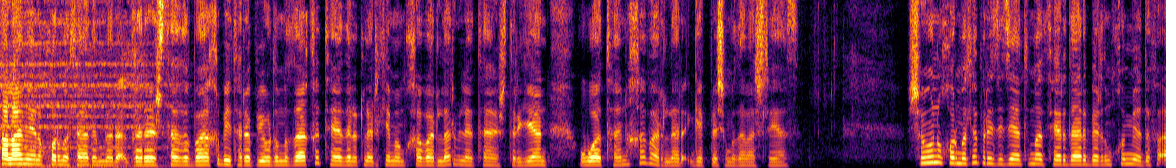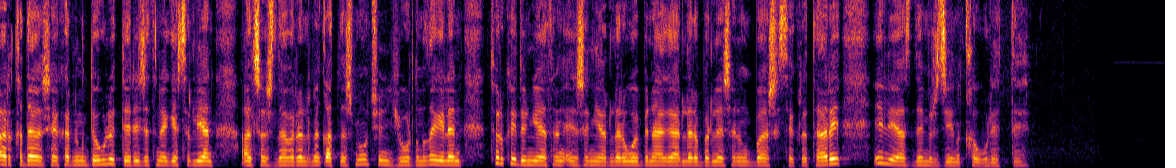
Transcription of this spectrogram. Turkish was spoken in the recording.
Salam ýaly hormatly adamlar, garaşsaz baky bir tarap ýurdumyzdaky täzelikler hemem habarlar bilen taşdyrýan Watan habarlar gepleşmede başlaýas. Şoň hormatly prezidentimiz Serdar Berdimuhammedow arkadaş şäheriniň döwlet derejesine geçirilýän alçaş dawralaryna gatnaşmak üçin ýurdumyza gelen Türkiýe dünýäsiniň inženýerleri we binagarlary birleşiginiň baş sekretary Elias Demirjiň kabul etdi.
